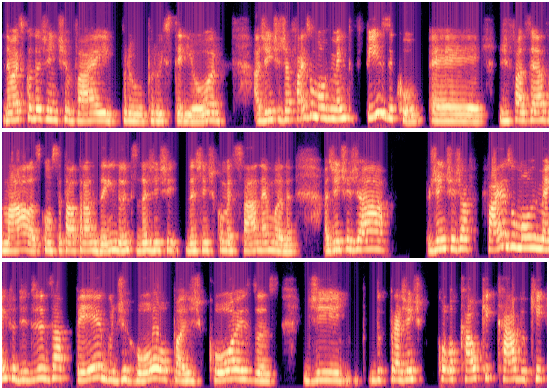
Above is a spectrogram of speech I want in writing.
Ainda mais quando a gente vai para o exterior, a gente já faz um movimento físico é, de fazer as malas, como você estava trazendo antes da gente, da gente começar, né, mana? A gente já a gente já faz um movimento de desapego de roupas, de coisas, de para a gente colocar o que cabe, o que,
